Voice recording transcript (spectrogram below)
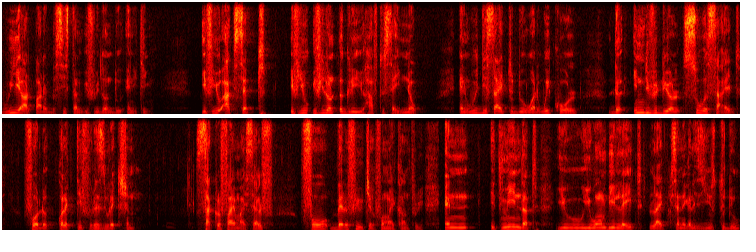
we are part of the system if we don't do anything. If you accept, if you, if you don't agree, you have to say no. And we decide to do what we call the individual suicide for the collective resurrection. Sacrifice myself for better future for my country. And it means that you, you won't be late like Senegalese used to do,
